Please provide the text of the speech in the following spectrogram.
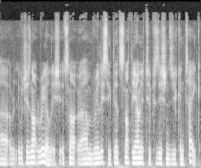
Uh, which is not real. It's, it's not um, realistic. That's not the only two positions you can take.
